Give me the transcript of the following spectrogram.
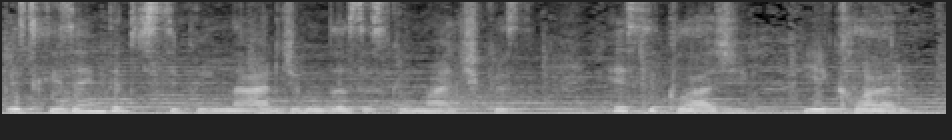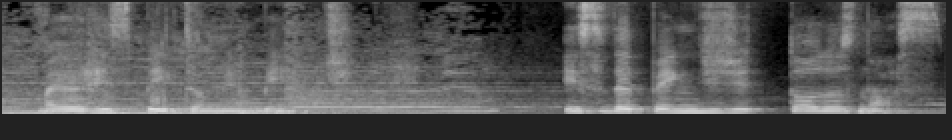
pesquisa interdisciplinar de mudanças climáticas, reciclagem e, é claro, maior respeito ao meio ambiente. Isso depende de todos nós.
